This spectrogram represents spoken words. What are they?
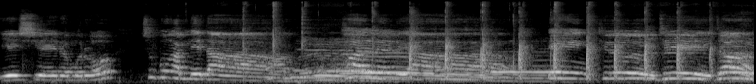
예수의 이름으로 축복합니다. 할렐루야. 땡큐 지저.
